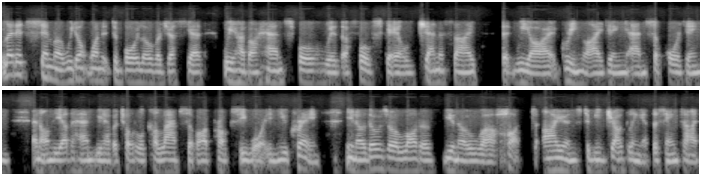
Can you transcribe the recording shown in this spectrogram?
Let it simmer. We don't want it to boil over just yet. We have our hands full with a full scale genocide that we are greenlighting and supporting. And on the other hand, we have a total collapse of our proxy war in Ukraine. You know, those are a lot of, you know, uh, hot irons to be juggling at the same time.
